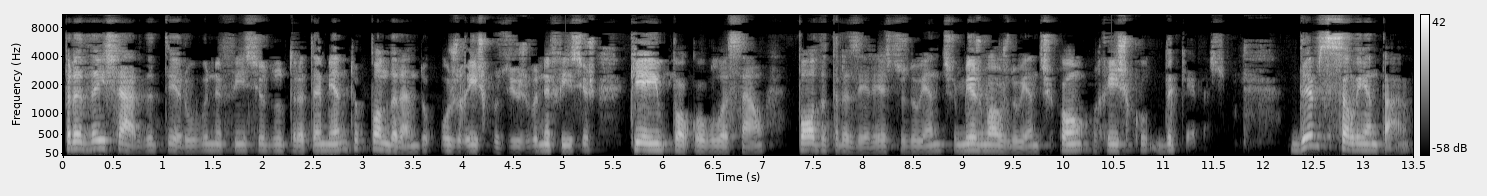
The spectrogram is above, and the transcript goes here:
para deixar de ter o benefício do tratamento, ponderando os riscos e os benefícios que a hipocoagulação pode trazer a estes doentes, mesmo aos doentes com risco de quedas. Deve-se salientar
